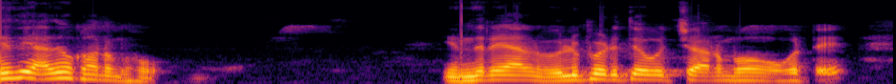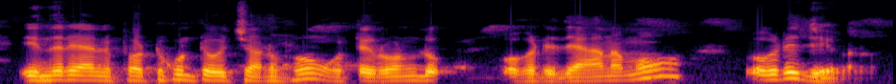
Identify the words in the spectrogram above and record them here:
ఏది అది ఒక అనుభవం. ఇంద్రియాలను వెలిపెడితే వచ్చే అనుభవం ఒకటి. ఇంద్రియాలను పట్టుకుంటూ వచ్చే అనుభవం ఒకటి రెండు ఒకటి ధ్యానము ఒకటి జీవనం.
